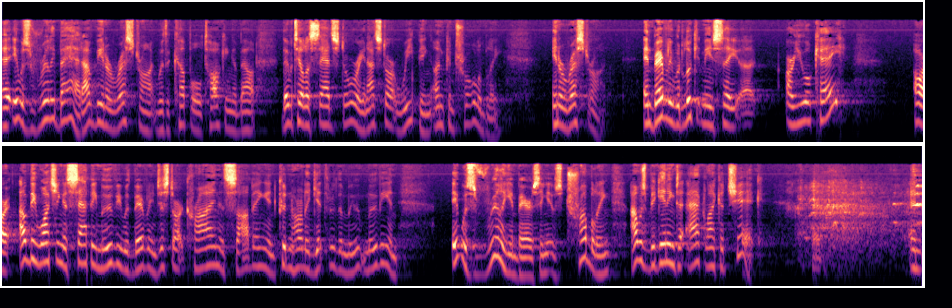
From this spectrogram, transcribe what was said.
Uh, it was really bad. I would be in a restaurant with a couple talking about, they would tell a sad story, and I'd start weeping uncontrollably in a restaurant. And Beverly would look at me and say, uh, Are you okay? Or I would be watching a sappy movie with Beverly and just start crying and sobbing and couldn't hardly get through the movie. And it was really embarrassing. It was troubling. I was beginning to act like a chick. And, and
